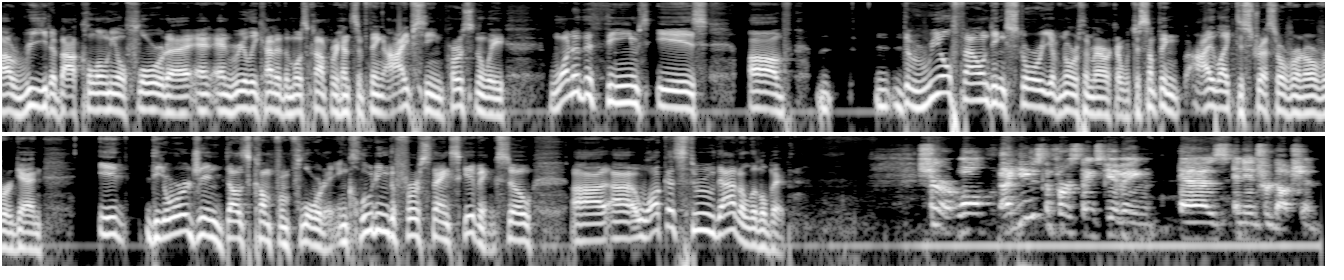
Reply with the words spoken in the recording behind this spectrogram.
uh, read about colonial Florida, and and really kind of the most comprehensive thing I've seen personally, one of the themes is of the real founding story of North America, which is something I like to stress over and over again, it the origin does come from Florida, including the first Thanksgiving. So, uh, uh, walk us through that a little bit. Sure. Well, I use the first Thanksgiving as an introduction,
